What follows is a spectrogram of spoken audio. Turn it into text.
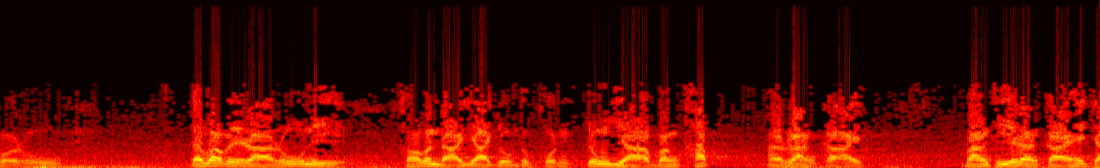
ก็รู้ แต่ว่าเวลารู้นี่ขอบรรดาญาโยมทุกคน จงอย่าบังคับร่างกาย บางทีร่างกายให้ใจ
